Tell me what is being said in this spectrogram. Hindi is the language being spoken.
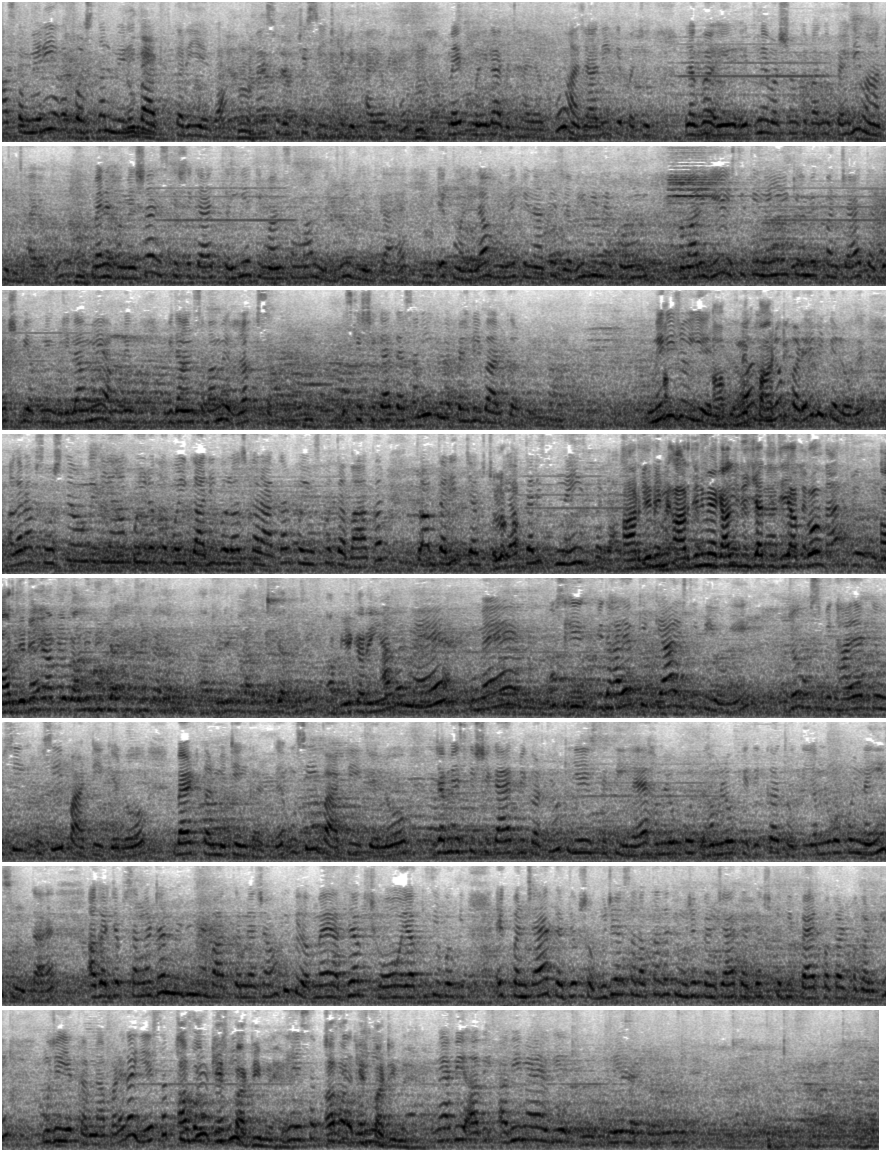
खासकर मेरी अगर पर्सनल मेरी बात करिएगा तो मैं सुरक्षित सीट की विधायक हूँ मैं एक महिला विधायक हूँ आज़ादी के पच्चीस लगभग इतने वर्षों के बाद मैं पहली वहाँ की विधायक हूँ। मैंने हमेशा इसकी शिकायत कही है कि मान सम्मान नहीं मिलता है। एक महिला होने के नाते जब भी मैं कहूँगी हमारी ये स्थिति नहीं है कि हम एक पंचायत अध्यक्ष भी अपने जिला में अपने विधानसभा में रख सकते इसकी शिकायत ऐसा नहीं कि मैं पहली बार कर रही हूँ। मेरी जो ये और हम लोग पढ़े लिखे लोग हैं अगर आप सोचते होंगे कि यहाँ कोई लोग कोई गाली गलौज कराकर कोई उसको दबाकर तो आप दलित जग चुके आप दलित नहीं बर्दाश्त आरजेडी में आरजेडी में गाली दी जाती थी आपको आरजेडी में आपको गाली दी जाती थी आप ये कर रही हैं? अगर मैं मैं उस विधायक की क्या स्थिति होगी जो उस विधायक के उसी उसी पार्टी के लोग बैठकर मीटिंग करते हैं उसी पार्टी के लोग जब मैं इसकी शिकायत भी करती हूँ कि ये स्थिति है हम लोग को हम लोग की दिक्कत होती है हम लोग को कोई नहीं सुनता है अगर जब संगठन में भी मैं बात करना चाहूँ कि, कि मैं अध्यक्ष हूँ या किसी को एक पंचायत अध्यक्ष हो मुझे ऐसा लगता था कि मुझे पंचायत अध्यक्ष के भी पैर पकड़ पकड़ के मुझे ये करना पड़ेगा ये सब चीज़ें पार्टी में ये सब चीज़ें? मैं अभी अभी अभी मैं ये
